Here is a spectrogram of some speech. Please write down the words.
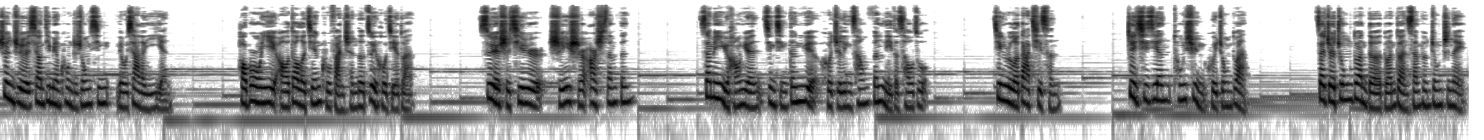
甚至向地面控制中心留下了遗言。好不容易熬到了艰苦返程的最后阶段，四月十七日十一时二十三分。三名宇航员进行登月和指令舱分离的操作，进入了大气层。这期间通讯会中断，在这中断的短短三分钟之内，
